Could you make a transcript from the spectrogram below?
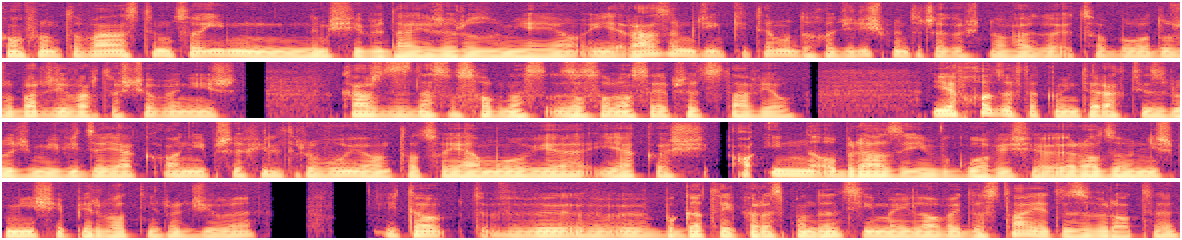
konfrontowałem z tym, co innym się wydaje, że rozumieją, i razem dzięki temu dochodziliśmy do czegoś nowego, co było dużo bardziej wartościowe niż każdy z nas osobna, z osobna sobie przedstawiał. I ja wchodzę w taką interakcję z ludźmi, widzę, jak oni przefiltrowują to, co ja mówię, i jakoś o, inne obrazy im w głowie się rodzą, niż mi się pierwotnie rodziły. I to w, w bogatej korespondencji mailowej dostaję te zwroty.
